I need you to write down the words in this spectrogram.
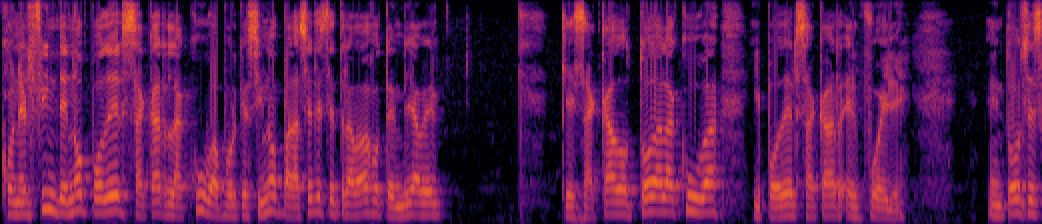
con el fin de no poder sacar la cuba porque si no para hacer este trabajo tendría haber que sacado toda la cuba y poder sacar el fuelle. Entonces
